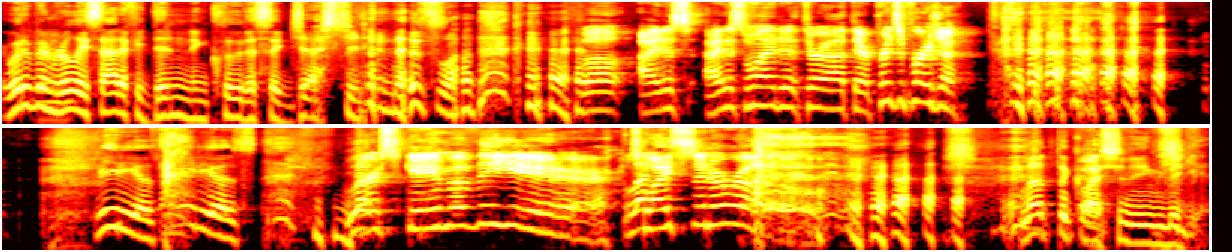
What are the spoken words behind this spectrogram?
It would have been really sad if he didn't include a suggestion in this one. Well, I just I just wanted to throw out there Prince of Persia, videos, videos. first game of the year, twice in a row. Let the questioning begin.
